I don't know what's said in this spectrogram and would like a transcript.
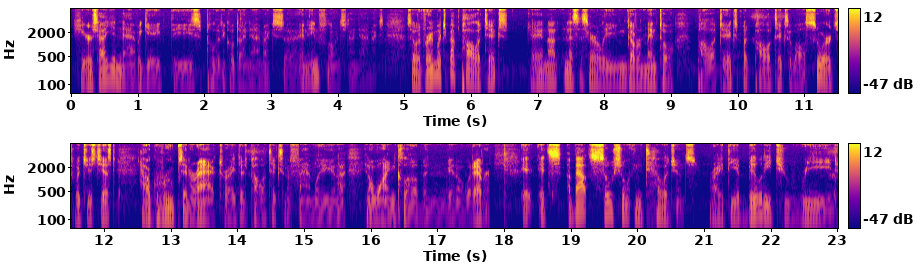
here's how you navigate these political dynamics uh, and influence dynamics. So it's very much about politics, okay, and not necessarily governmental politics, but politics of all sorts, which is just how groups interact, right? There's politics in a family, in a in a wine club, and you know whatever. It, it's about social intelligence, right? The ability to read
